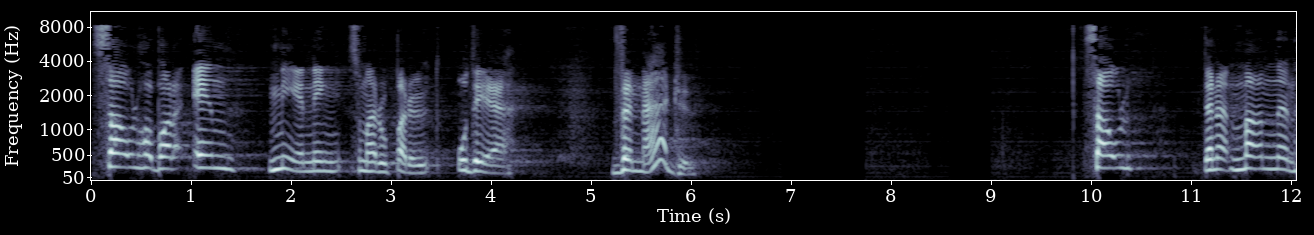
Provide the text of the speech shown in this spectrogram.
Saul har bara en mening som han ropar ut och det är Vem är du? Saul, den här mannen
